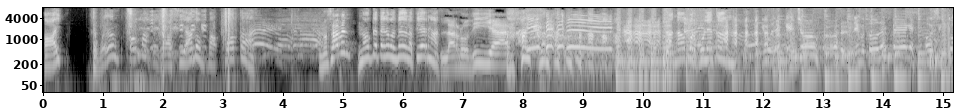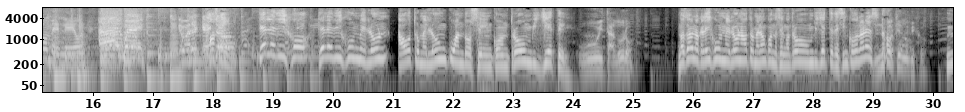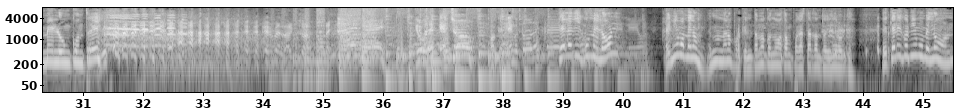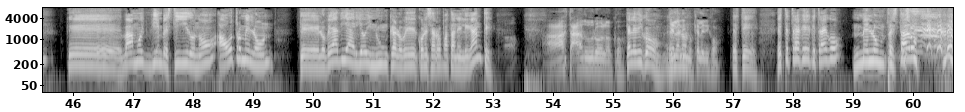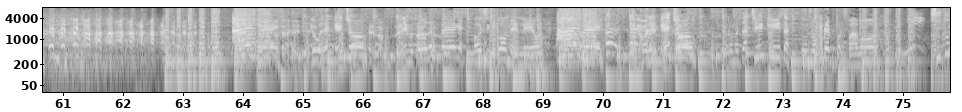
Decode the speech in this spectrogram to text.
Ay, ¿te puedo? Toma, desgraciado, papota. ¿No saben? No, que tenemos en medio de las piernas. Las rodillas. Ay, Andaba por Culiacán. ¿Qué huele que show? Tengo todo el pegue, hoy sí come el león. Ay, güey. ¿Qué huele que show? Ok, ¿qué le dijo, qué le dijo un melón a otro melón cuando se encontró un billete? Uy, está duro. ¿No sabe lo que le dijo un melón a otro melón cuando se encontró un billete de 5 dólares? No, ¿qué le dijo? Me lo encontré. Me la encontré. Ay, todo el pegue. ¿Qué le dijo un melón? El mismo melón, el mismo melón, porque tampoco no estamos para gastar tanto dinero ahorita. Eh, ¿Qué le dijo el mismo melón que va muy bien vestido, ¿no? A otro melón que lo ve a diario y nunca lo ve con esa ropa tan elegante. Ah, está duro, loco. ¿Qué le dijo ¿Qué le dijo? ¿Qué le dijo? Este, este traje que traigo me lo prestaron. ¿Qué huele que show? Tengo todo el pegue, hoy sí come el león. Ay, güey. ¿Qué huele que show? Como está chiquita, tu nombre, por favor.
